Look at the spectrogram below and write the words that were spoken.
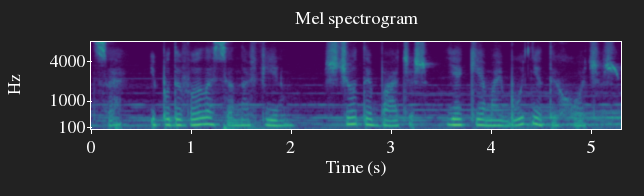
це і подивилася на фільм, що ти бачиш, яке майбутнє ти хочеш.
